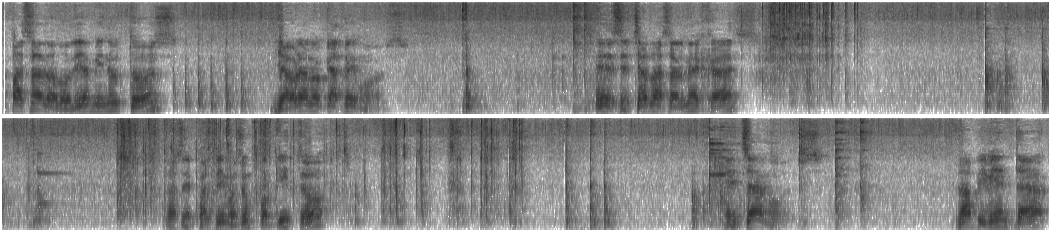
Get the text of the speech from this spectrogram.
Han pasado los 10 minutos y ahora lo que hacemos es echar las almejas. Las esparcimos un poquito. Echamos la pimienta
